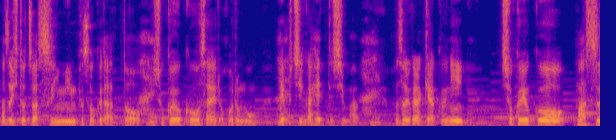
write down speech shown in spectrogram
まず一つは睡眠不足だとはい食欲を抑えるホルモン、レプチンが減ってしまう。はい。まあそれから逆に食欲を増す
